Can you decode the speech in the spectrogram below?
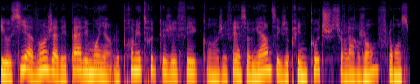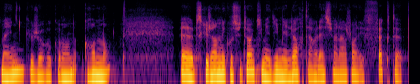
Et aussi, avant, j'avais pas les moyens. Le premier truc que j'ai fait quand j'ai fait la sauvegarde, c'est que j'ai pris une coach sur l'argent, Florence Magne, que je recommande grandement. Euh, parce que j'ai un de mes consultants qui m'a dit, mais Laure, ta relation à l'argent, elle est fucked up.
